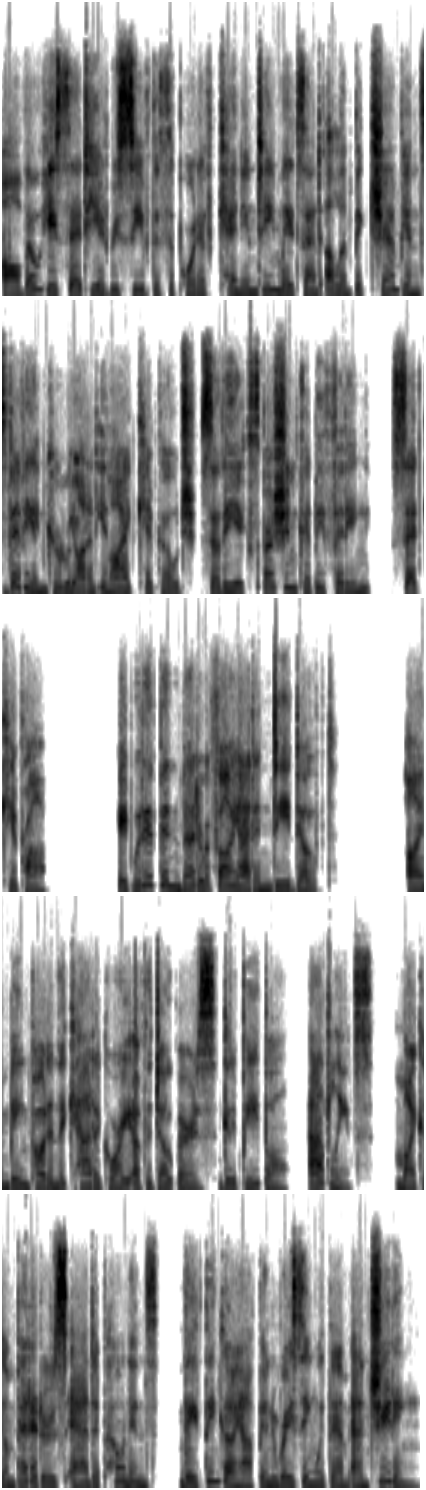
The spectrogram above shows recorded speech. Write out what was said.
Although he said he had received the support of Kenyan teammates and Olympic champions Vivian Cheruiyot and Eliud Kipchoge, so the expression could be fitting, said Kiprop. It would have been better if I had indeed doped. I'm being put in the category of the dopers. Good people, athletes, my competitors and opponents, they think I have been racing with them and cheating.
